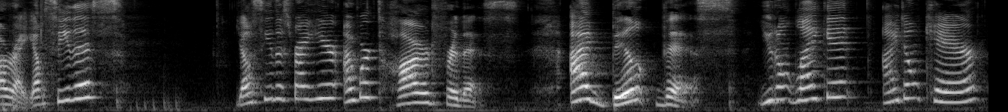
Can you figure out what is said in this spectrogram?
All right, y'all see this? Y'all see this right here? I worked hard for this. I built this. You don't like it? I don't care.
